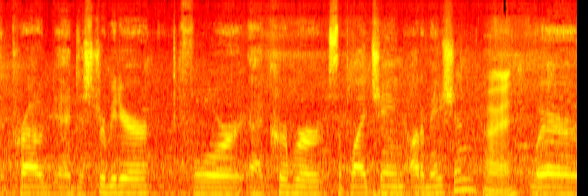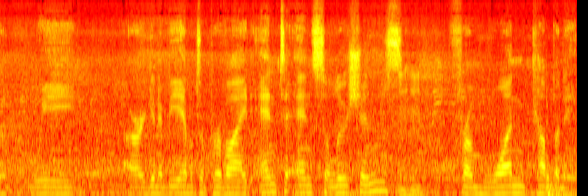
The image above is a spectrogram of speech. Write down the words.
the proud uh, distributor for uh, Koerber Supply Chain Automation, right. where we are going to be able to provide end-to-end solutions Mm-hmm. from one company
